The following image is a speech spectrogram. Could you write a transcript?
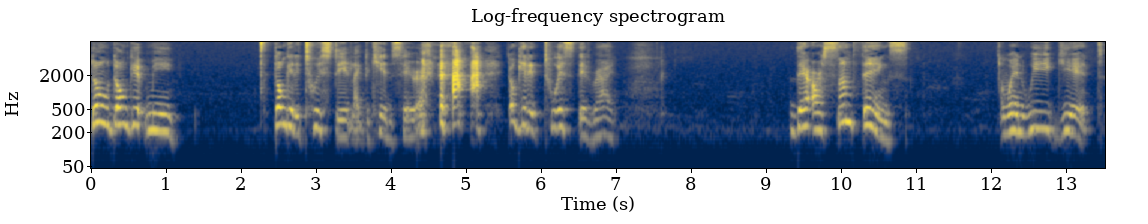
don't don't get me don't get it twisted like the kids say, right? don't get it twisted, right? There are some things when we get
